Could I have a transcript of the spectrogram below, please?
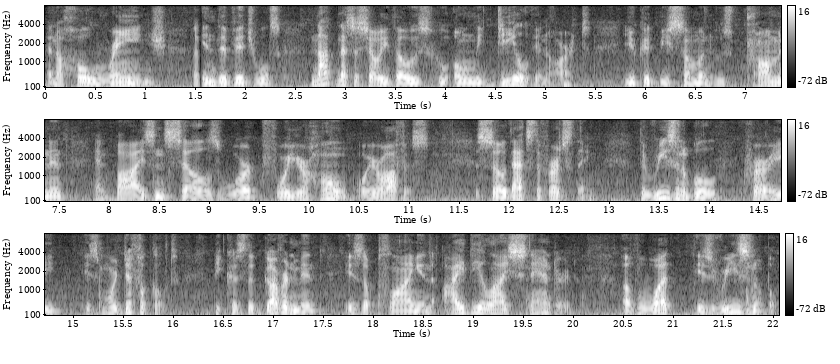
and a whole range of individuals, not necessarily those who only deal in art. You could be someone who's prominent and buys and sells work for your home or your office. So that's the first thing. The reasonable query is more difficult because the government is applying an idealized standard of what is reasonable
